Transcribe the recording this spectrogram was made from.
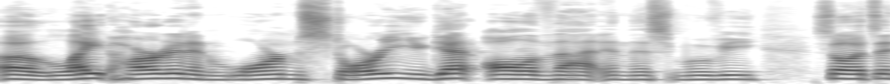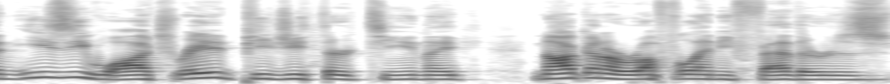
a lighthearted and warm story. You get all of that in this movie. So it's an easy watch rated pg-13 like not gonna ruffle any feathers.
